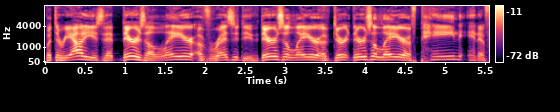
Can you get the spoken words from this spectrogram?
But the reality is that there is a layer of residue. There is a layer of dirt. There's a layer of pain and of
